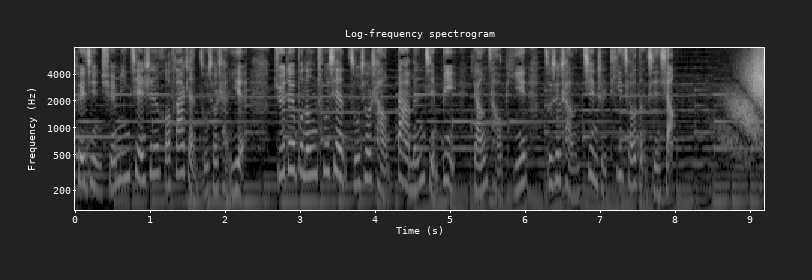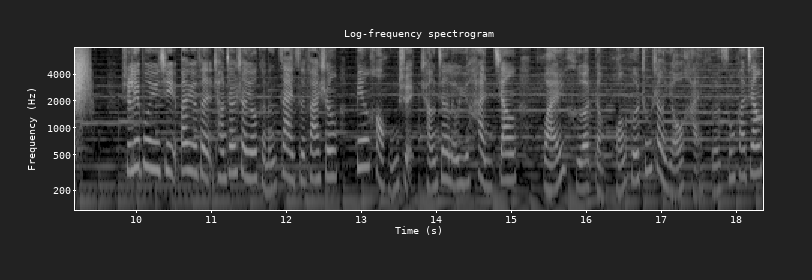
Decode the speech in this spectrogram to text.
推进全民健身和发展足球产业，绝对不能出现足球场大门紧闭、养草皮、足球场禁止踢球等现象。水利部预计，八月份长江上游可能再次发生编号洪水，长江流域汉江、淮河等黄河中上游、海河、松花江、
